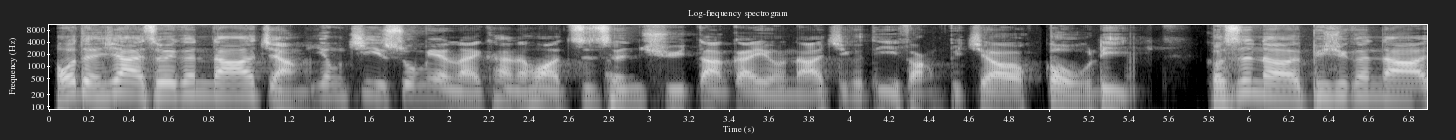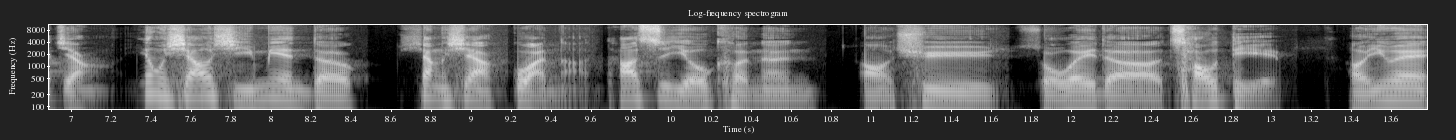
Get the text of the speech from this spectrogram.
我等一下还是会跟大家讲，用技术面来看的话，支撑区大概有哪几个地方比较够力。可是呢，必须跟大家讲，用消息面的向下灌啊，它是有可能哦去所谓的超跌哦，因为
